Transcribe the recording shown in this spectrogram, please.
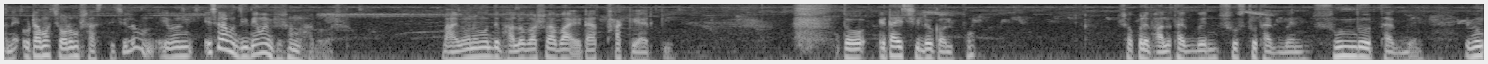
মানে ওটা আমার চরম শাস্তি ছিল এবং এছাড়া আমার দিদি আমায় ভীষণ ভালোবাসা। ভাই বোনের মধ্যে ভালোবাসা বা এটা থাকে আর কি। তো এটাই ছিল গল্প। সকলে ভালো থাকবেন, সুস্থ থাকবেন, সুন্দর থাকবেন এবং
